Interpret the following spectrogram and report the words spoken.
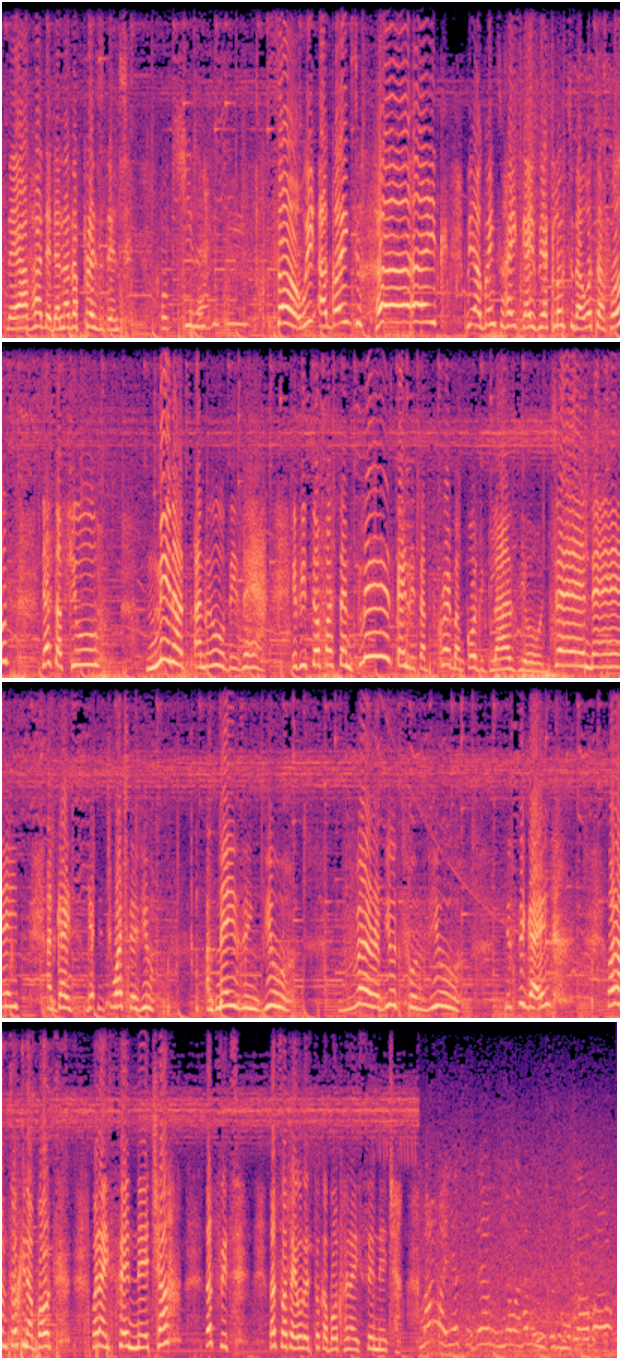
They have had another president of Chile. So we are going to hike. We are going to hike, guys. We are close to the waterfalls. Just a few minutes and we will be there. If it's your first time, please kindly subscribe. I'm called Gilazio Janet. And guys, get, watch the view. Amazing view. Very beautiful view. You see, guys, what I'm talking about when I say nature, that's it. That's what I always talk about when I say nature. Mama yesu deru nyewe hano nisirimukaho.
